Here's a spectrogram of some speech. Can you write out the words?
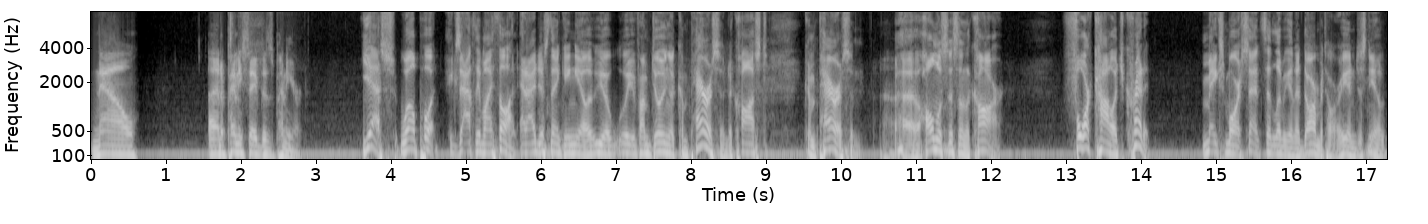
now, and a penny saved is a penny earned. Yes, well put. Exactly my thought. And I just thinking, you know, you know, if I'm doing a comparison, to cost comparison, uh, homelessness in the car for college credit makes more sense than living in a dormitory and just you know,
